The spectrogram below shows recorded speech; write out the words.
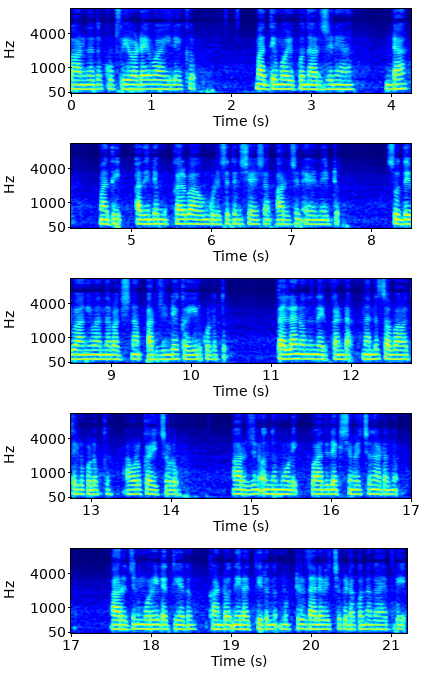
കാണുന്നത് കുപ്പിയോടെ വായിലേക്ക് മദ്യം ഒഴുക്കുന്ന അർജുനെയാണ്. ഡാ മതി. അതിന്റെ മുക്കാൽ ഭാഗം കുടിച്ചതിന് ശേഷം അർജുൻ എഴുന്നേറ്റു. സുധി വാങ്ങി വന്ന ഭക്ഷണം അർജുന്റെ കയ്യിൽ കൊടുത്തു. തല്ലാൻ ഒന്നും നിൽക്കണ്ട. നല്ല സ്വഭാവത്തിൽ കൊടുക്ക്. അവൾ കഴിച്ചോളൂ. അർജുൻ ഒന്ന് മൂടി വാതിൽ ലക്ഷ്യം വെച്ച് നടന്നു. അർജുൻ മുറിയിൽ എത്തിയതും കണ്ടു നിലത്തിരുന്ന് മുട്ടിൽ തല വെച്ച് കിടക്കുന്ന ഗായത്രിയെ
